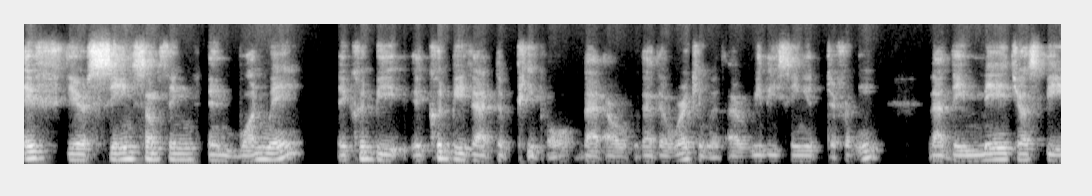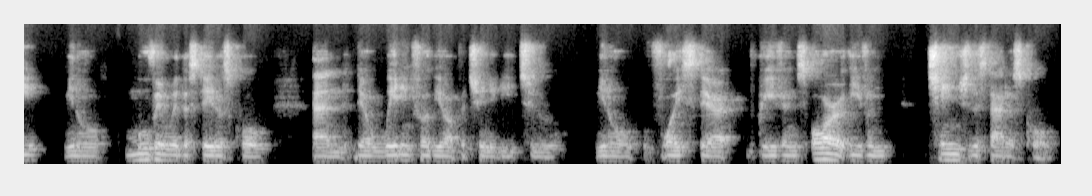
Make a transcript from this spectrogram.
If they're seeing something in one way, it could be it could be that the people that are that they're working with are really seeing it differently, that they may just be, you know, moving with the status quo and they're waiting for the opportunity to, you know, voice their grievance or even change the status quo.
